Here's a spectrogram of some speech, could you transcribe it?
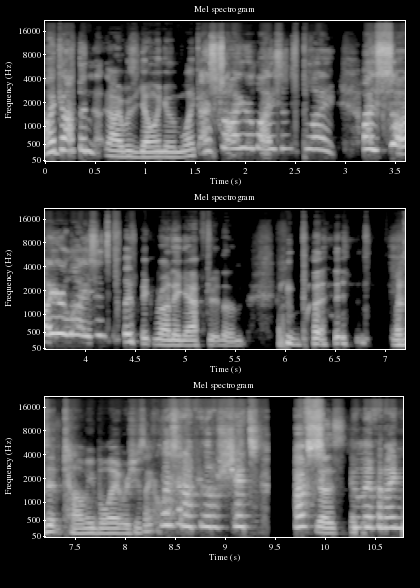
I got the. I was yelling at them like, I saw your license plate. I saw your license plate, like running after them. but Was it Tommy Boy where she's like, "Listen up, you little shits! I've seen Yes. you live and I."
